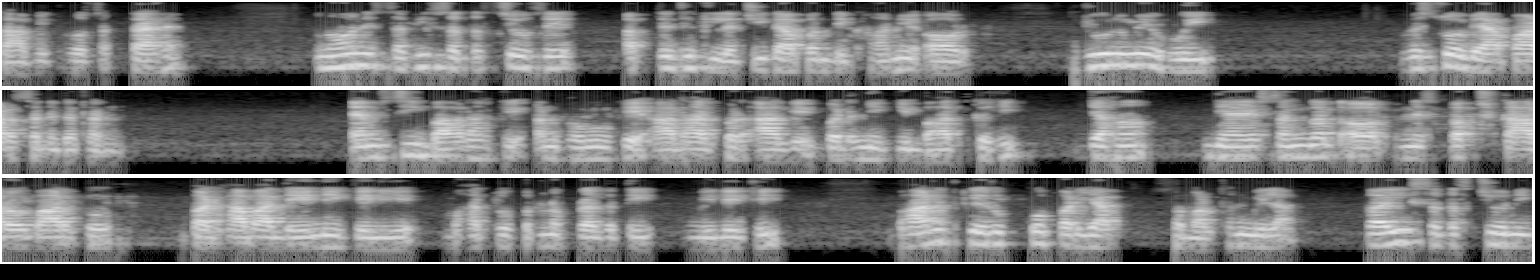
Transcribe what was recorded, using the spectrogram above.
साबित हो सकता है। उन्होंने सभी सदस्यों से अत्यधिक लचीलापन दिखाने और जून में हुई विश्व व्यापार संगठन, एम सी बारह के अनुभवों के आधार पर आगे बढ़ने की बात कही, जहाँ न्याय संगत और निष्पक्ष कारोबार को बढ़ावा देने के लिए महत्वपूर्ण प्रगति मिली थी। भारत के रुख को पर्याप्त समर्थन मिला। कई सदस्यों ने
